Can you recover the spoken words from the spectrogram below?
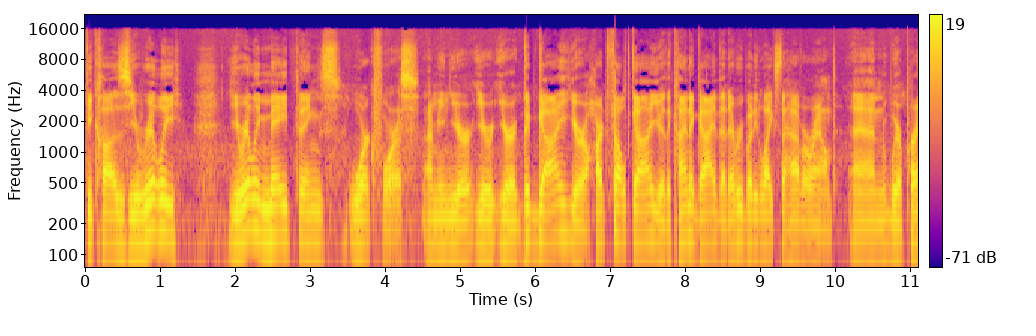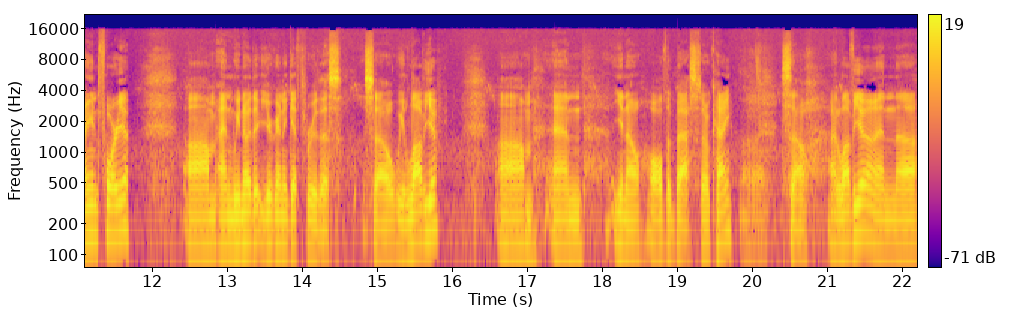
because you really you really made things work for us. I mean, you're you're you're a good guy. You're a heartfelt guy. You're the kind of guy that everybody likes to have around, and we're praying for you. Um, and we know that you're going to get through this. So we love you, um, and you know all the best. Okay. All right. So I love you, and uh,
